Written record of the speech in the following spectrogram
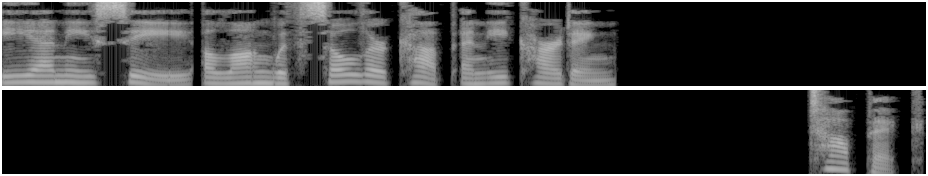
along with Solar Cup and e-karting. Topic:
